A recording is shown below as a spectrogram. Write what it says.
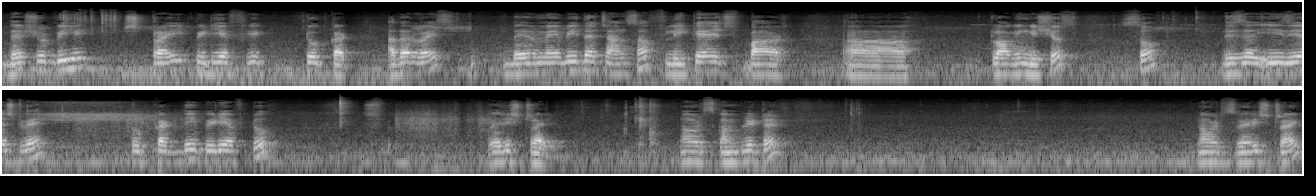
there should be straight PTFE tube cut. Otherwise there may be the chance of leakage bar uh, clogging issues. So this is the easiest way to cut the PTFE tube very straight now it's completed. Now it's very straight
